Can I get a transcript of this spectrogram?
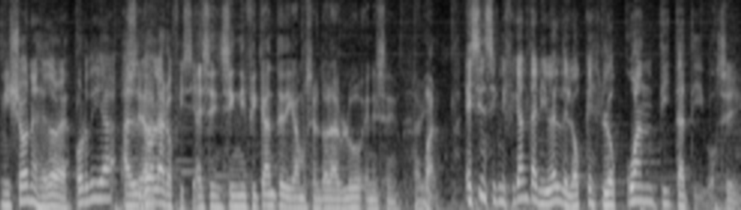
millones de dólares por día O al sea, dólar oficial. Es insignificante, digamos, el dólar blue en ese. Está bien. Bueno, es insignificante a nivel de lo que es lo cuantitativo, Sí.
